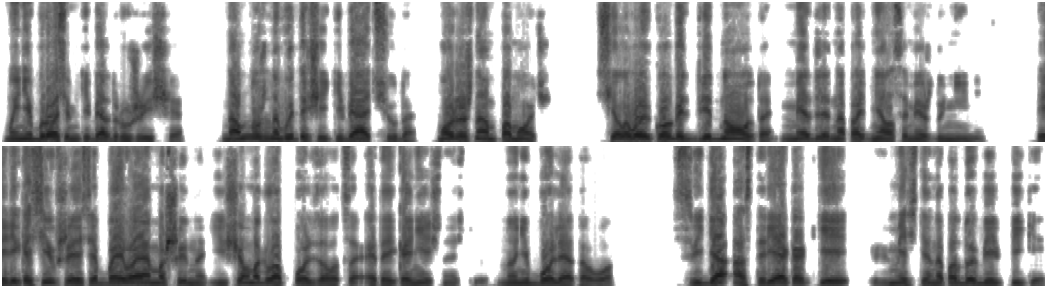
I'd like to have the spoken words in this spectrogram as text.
«Мы не бросим тебя, дружище. Нам нужно вытащить тебя отсюда. Можешь нам помочь?» Силовой коготь дредноута медленно поднялся между ними. Перекосившаяся боевая машина еще могла пользоваться этой конечностью, но не более того. Сведя острия когтей вместе наподобие пики,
